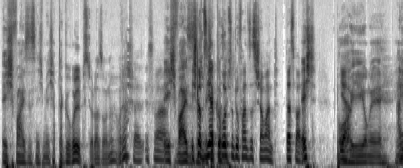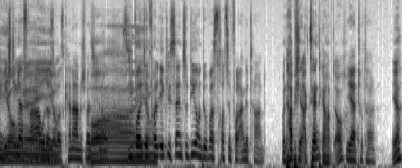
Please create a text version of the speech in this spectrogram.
ich weiß es nicht mehr. Ich hab da gerülpst oder so, ne? Oder? Ich, weiß, es war, Ich weiß es ich glaube, sie hat gerülpst und du fandest es charmant. Das war das. Echt? Boah, Ja. Junge, ey. Richtige Junge, Frau oder Junge. sowas, keine Ahnung, ich weiß Boah, nicht genau. Sie wollte Junge. voll eklig sein zu dir und du warst trotzdem voll angetan. Und hab ich einen Akzent gehabt auch? Ja, total. Ja?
